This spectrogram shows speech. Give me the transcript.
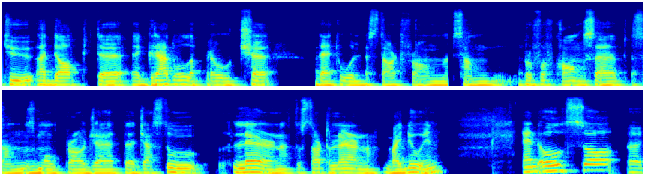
to adopt a gradual approach that will start from some proof of concept, some small project, uh, just to learn, to start to learn by doing. And also uh,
